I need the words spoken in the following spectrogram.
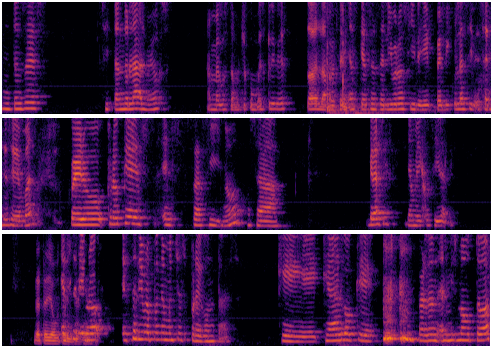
Entonces, citándola al Miox, a mí me gusta mucho cómo escribes todas las reseñas que haces de libros y de películas y de series y demás, pero creo que es, es así, ¿no? O sea, gracias, ya me dijo, sí, dale este, libro, este libro pone muchas preguntas, que, que algo que, perdón, el mismo autor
